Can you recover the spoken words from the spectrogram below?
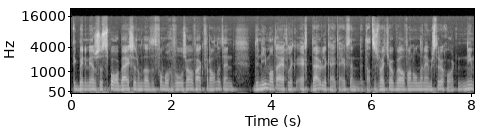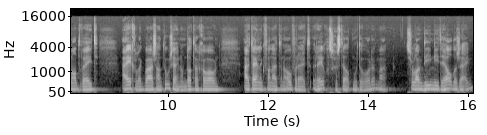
ik ben inmiddels het spoor bijster omdat het voor mijn gevoel zo vaak verandert en er niemand eigenlijk echt duidelijkheid heeft. En dat is wat je ook wel van ondernemers terug hoort. Niemand weet eigenlijk waar ze aan toe zijn, omdat er gewoon uiteindelijk vanuit een overheid regels gesteld moeten worden. Maar zolang die niet helder zijn,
